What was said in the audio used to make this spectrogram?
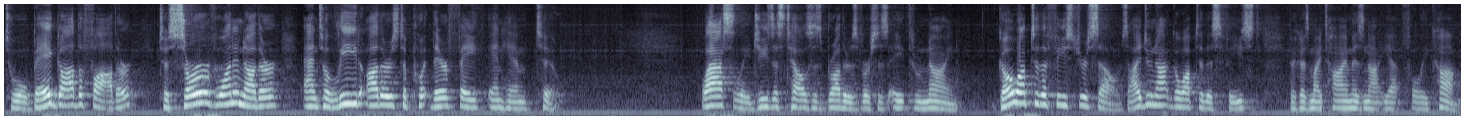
to obey God the Father, to serve one another, and to lead others to put their faith in him too. Lastly, Jesus tells his brothers, verses 8 through 9 Go up to the feast yourselves. I do not go up to this feast because my time has not yet fully come.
